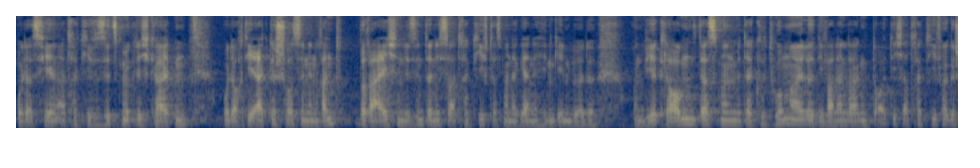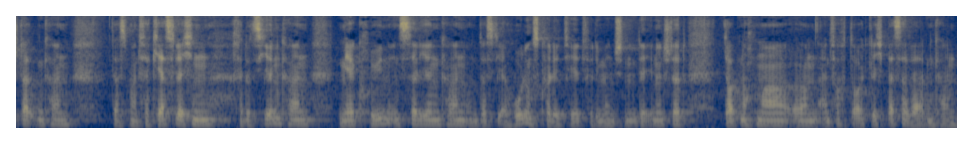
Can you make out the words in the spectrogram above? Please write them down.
oder es fehlen attraktive Sitzmöglichkeiten oder auch die Erdgeschosse in den Randbereichen, die sind da nicht so attraktiv, dass man da gerne hingehen würde. Und wir glauben, dass man mit der Kulturmeile die Wallanlagen deutlich attraktiver gestalten kann, dass man Verkehrsflächen reduzieren kann, mehr Grün installieren kann und dass die Erholungsqualität für die Menschen in der Innenstadt dort nochmal ähm, einfach deutlich besser werden kann.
